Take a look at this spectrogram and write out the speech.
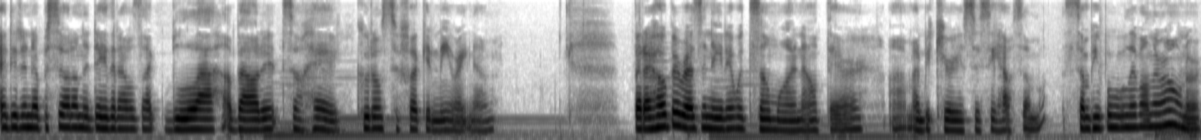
I did an episode on the day that I was like blah about it. So, hey, kudos to fucking me right now. But I hope it resonated with someone out there. Um, I'd be curious to see how some some people who live on their own or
